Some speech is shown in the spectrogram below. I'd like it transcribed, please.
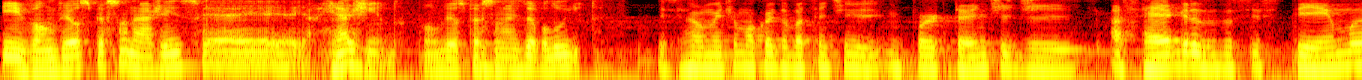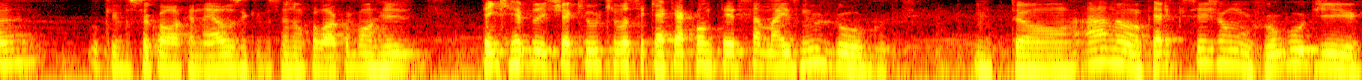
e vamos ver os personagens é, reagindo, vamos ver Sim. os personagens evoluindo. Isso realmente é uma coisa bastante importante de as regras do sistema, o que você coloca nelas, o que você não coloca, vão re... tem que refletir aquilo que você quer que aconteça mais no jogo. Então, ah não, eu quero que seja um jogo de,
